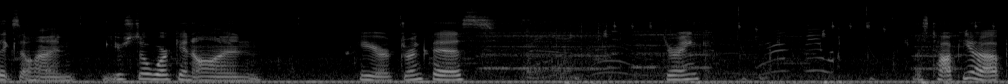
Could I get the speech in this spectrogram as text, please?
Think so, hon. You're still working on here, drink this. Drink. Let's top you up.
